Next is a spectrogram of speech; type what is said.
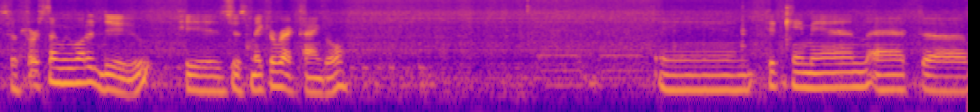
So first thing we want to do is just make a rectangle. And it came in at uh,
